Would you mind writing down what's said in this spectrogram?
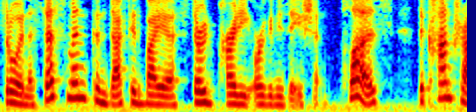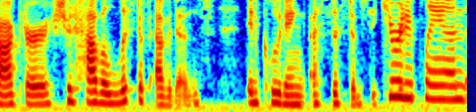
through an assessment conducted by a third party organization. Plus, the contractor should have a list of evidence including a system security plan,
